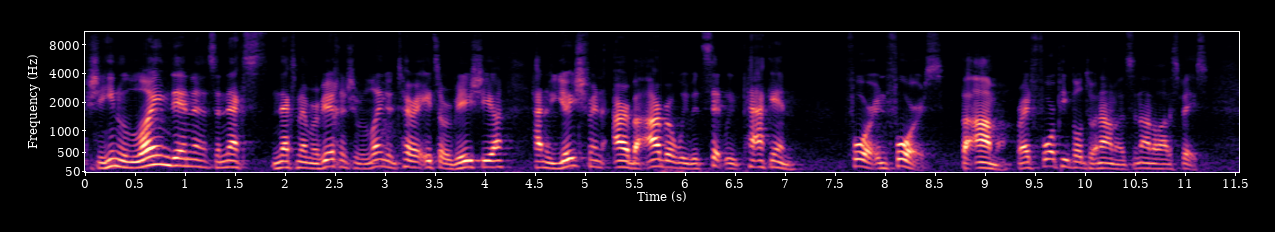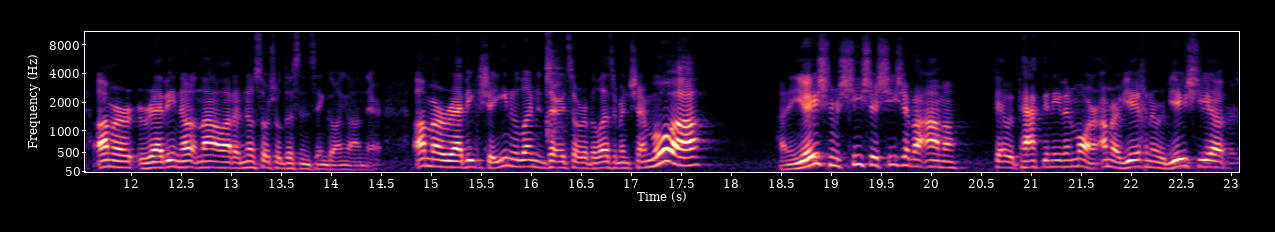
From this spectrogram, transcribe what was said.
Shehinu loimdin. That's the next next member of Yechanan. Shehinu loimdin Yeshia. Hanu Yeshvin Arba Arba. We would sit. We'd pack in four in fours. Ba'ama. Right, four people to an amma. It's not a lot of space. Amar Rebbe. No, not a lot of no social distancing going on there. Amar Rebbe. Shehinu loimdin Torah Eitzel Rabbi Lezer ben Shamua. Hanu Yeshvin Shisha Shisha Ba'ama. Okay, we packed in even more. Amar Rav Yechanan Rav Yeshia.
